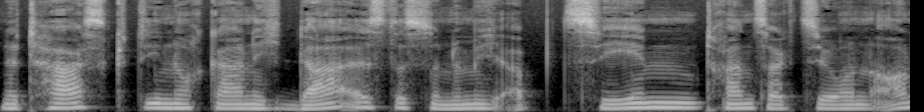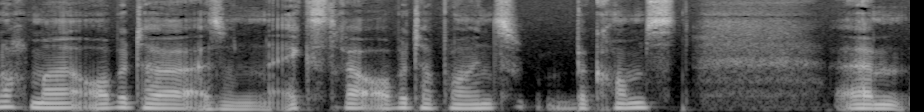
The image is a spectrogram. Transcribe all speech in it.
eine Task, die noch gar nicht da ist, dass du nämlich ab 10 Transaktionen auch noch mal Orbiter, also ein extra Orbiter Points bekommst. Ähm,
